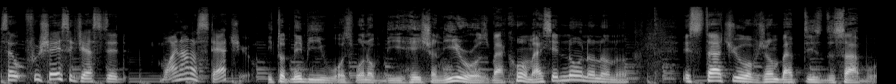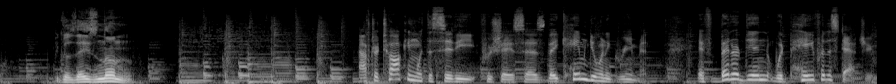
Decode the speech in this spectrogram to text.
So Fouché suggested, why not a statue? He thought maybe he was one of the Haitian heroes back home. I said, no, no, no, no. A statue of Jean Baptiste de Sable, because there is none. After talking with the city, Fouché says they came to an agreement. If Bernardin would pay for the statue,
